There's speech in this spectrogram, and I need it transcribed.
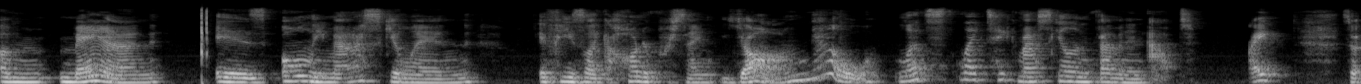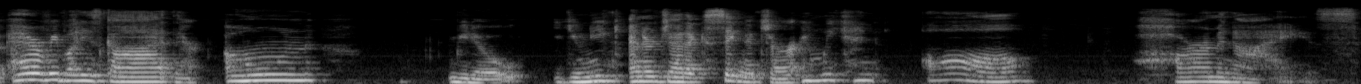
a man is only masculine if he's like 100% yang. No, let's like take masculine feminine out, right? So everybody's got their own you know, unique energetic signature, and we can all harmonize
